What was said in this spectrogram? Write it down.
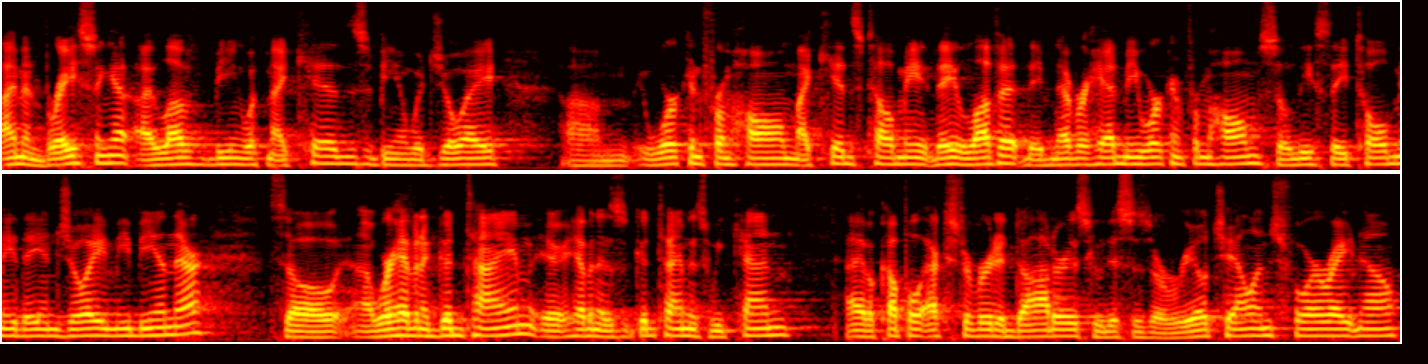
I'm embracing it. I love being with my kids, being with Joy. Um, working from home, my kids tell me they love it. They've never had me working from home, so at least they told me they enjoy me being there. So uh, we're having a good time, we're uh, having as good time as we can. I have a couple extroverted daughters who this is a real challenge for right now,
